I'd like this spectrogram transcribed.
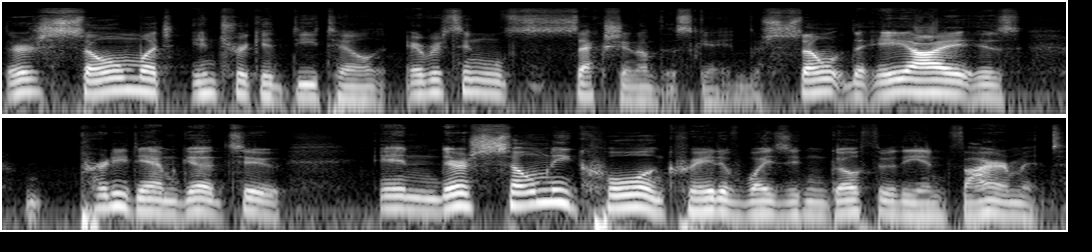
There's so much intricate detail in every single section of this game. There's so the AI is pretty damn good too. And there's so many cool and creative ways you can go through the environment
